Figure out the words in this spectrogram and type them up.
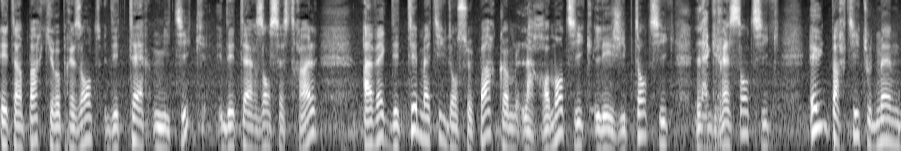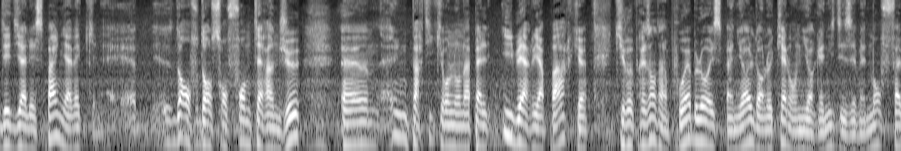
est un parc qui représente des terres mythiques, des terres ancestrales, avec des thématiques dans ce parc comme la Rome antique, l'Égypte antique, la Grèce antique, et une partie tout de même dédiée à l'Espagne avec euh, dans, dans, son fond de terrain de jeu euh, une partie qu'on appelle Iberia Park, qui représente un pueblo espagnol dans lequel on y organise des événements fabuleux.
